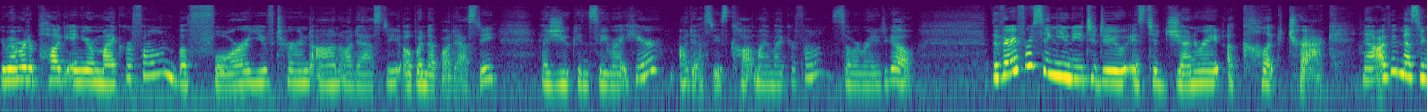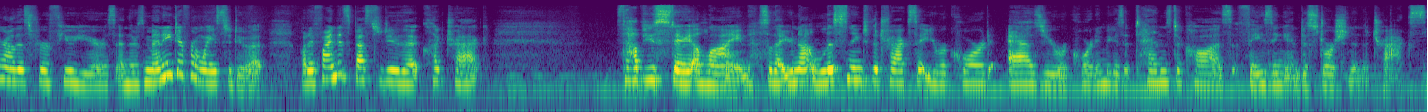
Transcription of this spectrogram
Remember to plug in your microphone before you've turned on Audacity, opened up Audacity. As you can see right here, Audacity's caught my microphone, so we're ready to go. The very first thing you need to do is to generate a click track. Now I've been messing around with this for a few years and there's many different ways to do it, but I find it's best to do the click track to help you stay aligned so that you're not listening to the tracks that you record as you're recording because it tends to cause phasing and distortion in the tracks.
